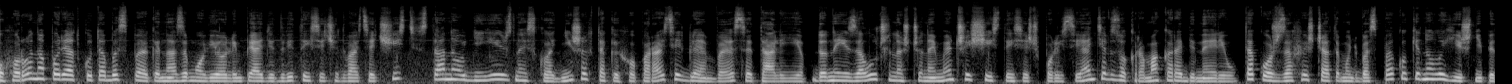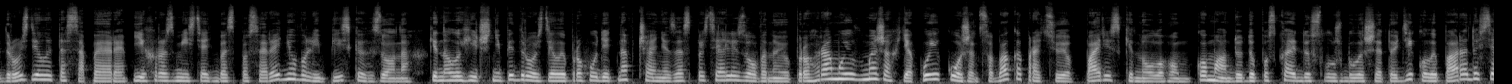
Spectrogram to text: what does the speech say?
Охорона порядку та безпеки на зимовій олімпіаді 2026 стане однією з найскладніших таких операцій для МВС Італії. До неї залучено щонайменше 6 тисяч поліціянтів, зокрема карабінерів. Також захищатимуть безпеку кінологічні підрозділи та сапери. Їх розмістять безпосередньо в олімпійських зонах. Кінологічні підрозділи проходять навчання за спеціалізованою програмою, в межах якої кожен собака працює в парі з кінологом. Команду допускають до служби лише тоді, коли пара досягає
